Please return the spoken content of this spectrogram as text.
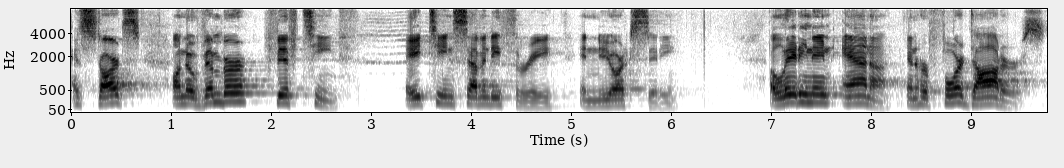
It starts on November 15th, 1873, in New York City. A lady named Anna and her four daughters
